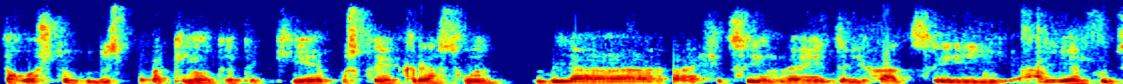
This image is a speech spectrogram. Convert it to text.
того что будуць пакінуты такие пустые креслы для афіцыйнай дэлегацыі але будзе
